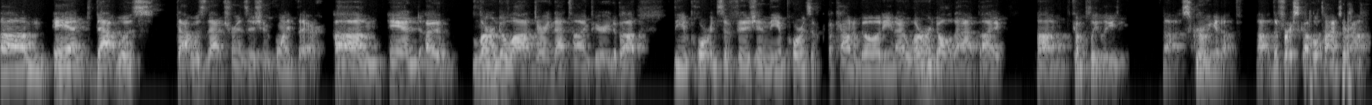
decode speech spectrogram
Um, and that was that was that transition point there. Um, and I learned a lot during that time period about the importance of vision, the importance of accountability, and I learned all that by um, completely uh, screwing it up uh, the first couple times around.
